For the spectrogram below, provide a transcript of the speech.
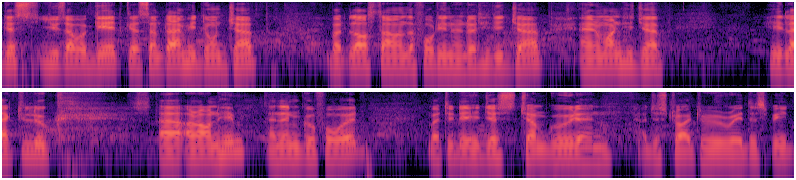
just use our gate because sometimes he don't jump. But last time on the 1400 he did jump, and when he jump, he like to look uh, around him and then go forward. But today he just jumped good, and I just tried to read the speed.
